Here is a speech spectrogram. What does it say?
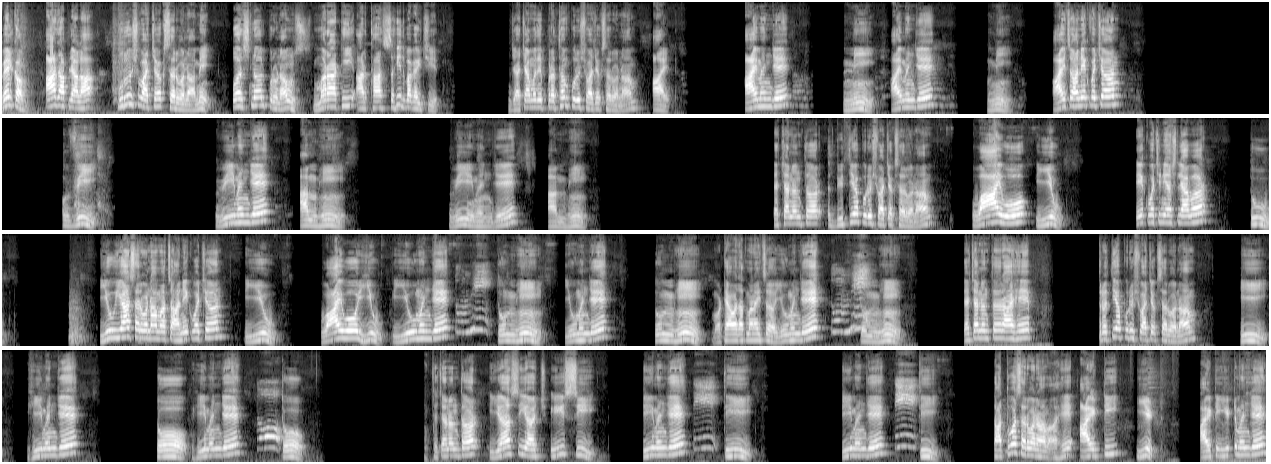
Welcome. आज आपल्याला पुरुषवाचक सर्वनामे पर्सनल प्रोनाऊन्स मराठी अर्थासहित बघायची आहेत. ज्याच्यामध्ये प्रथम पुरुषवाचक सर्वनाम आय. आय म्हणजे मी. आय म्हणजे मी. आयचं अनेक वचन. वी. वी म्हणजे आम्ही. वी म्हणजे आम्ही. त्याच्यानंतर द्वितीय पुरुषवाचक सर्वनाम. Y O U. एक वचनी असल्यावर तू. यू या सर्वनामाचं अनेक वचन you. Y O U. You म्हणजे तुम्ही. यू म्हणजे तुम्ही. मोठ्या आवाजात म्हणायचं. यू म्हणजे तुम्ही. त्याच्यानंतर आहे तृतीय पुरुषवाचक सर्वनाम. ही. ही म्हणजे तो. ही म्हणजे तो. तो. त्याच्यानंतर यस एच ई सी. ती म्हणजे ती. ती. म्हणजे ती. ती. सातवं सर्वनाम आहे I T it. I T it म्हणजे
